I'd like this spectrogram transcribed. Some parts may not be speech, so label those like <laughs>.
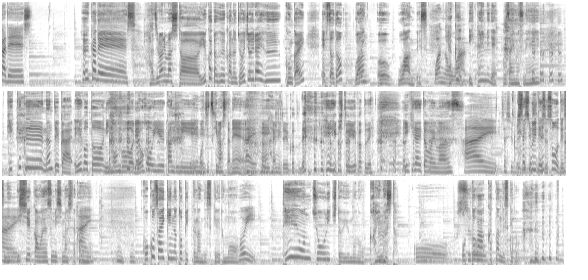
ゆかです。風花です。始まりました。ゆかと風花のジョイジョイライフ。今回エピソード101です。101 101回目でございますね。<laughs> 結局なんていうか英語と日本語を両方言う感じに <laughs> 落ち着きましたね。はい、平気ということで。平気ということで。いきたいと思います。はい。久しぶりです、ね、久しぶりです。そうですね、はい。1週間お休みしましたからね、はい。うんうん。ここ最近のトピックなんですけれども低温調理器というものを買いました、おー夫が買ったんですけど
